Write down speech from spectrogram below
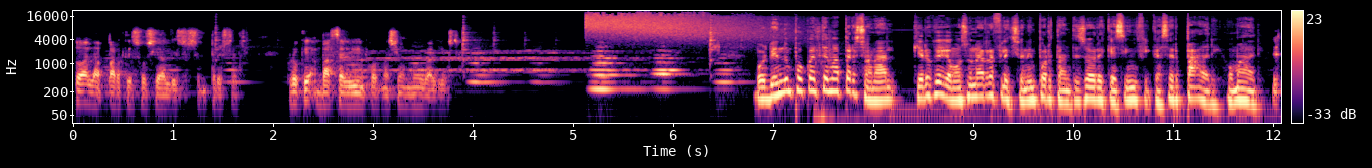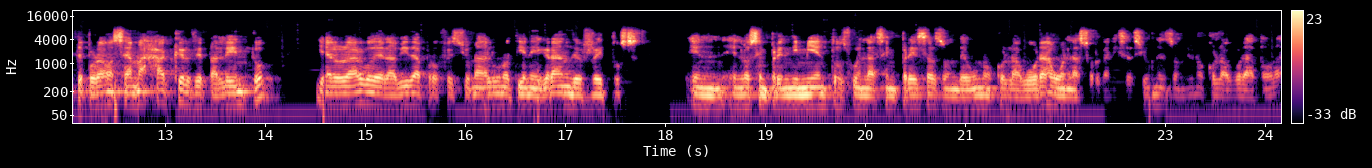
toda la parte social de sus empresas. Creo que va a salir información muy valiosa. Volviendo un poco al tema personal, quiero que hagamos una reflexión importante sobre qué significa ser padre o madre. Este programa se llama Hackers de Talento y a lo largo de la vida profesional uno tiene grandes retos en, los emprendimientos o en las empresas donde uno colabora o en las organizaciones donde uno colaboradora.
